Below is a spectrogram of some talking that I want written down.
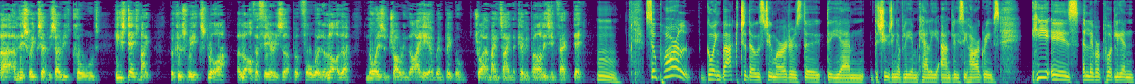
Uh, and this week's episode is called He's Dead, Mate, because we explore a lot of the theories that are put forward, a lot of the noise and trolling that I hear when people try to maintain that Kevin Parle is in fact dead. Mm. So, Parle, going back to those two murders, the the um, the shooting of Liam Kelly and Lucy Hargreaves, he is a Liverpudlian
